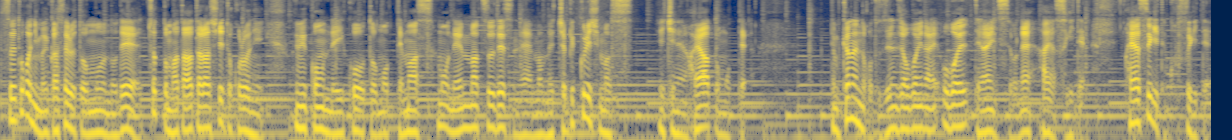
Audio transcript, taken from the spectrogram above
そういうとこにも活かせると思うので、ちょっとまた新しいところに踏み込んでいこうと思ってます。もう年末ですね。まあ、めっちゃびっくりします。1年早と思って。でも去年のこと全然覚えない、覚えてないんですよね。早すぎて。早すぎて濃すぎて。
